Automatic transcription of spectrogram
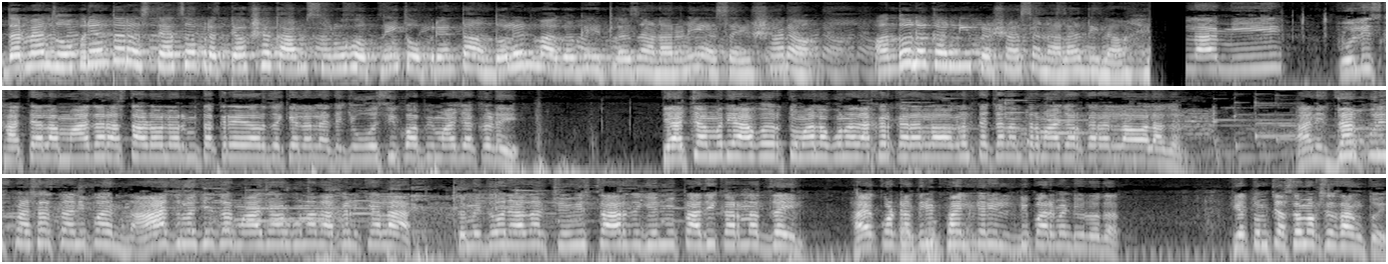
दरम्यान जोपर्यंत रस्त्याचं प्रत्यक्ष काम सुरू होत नाही तोपर्यंत आंदोलन मागं घेतलं जाणार नाही असा इशारा आंदोलकांनी प्रशासनाला दिला आहे. मी पोलीस खात्याला माझा रस्ता अडवल्यावर मी तक्रार अर्ज केलेला आहे. त्याची ओसी कॉपी माझ्याकडे त्याच्यामध्ये अगोदर तुम्हाला गुन्हा दाखल करायला लावा लागेल त्याच्यानंतर माझ्यावर करायला लावा लागेल. आणि जर पोलीस प्रशासनाने पण आज रोजी जर माझ्यावर गुन्हा दाखल केला तर मी दोन हजार चोवीसचा अर्ज घेऊन मी प्राधिकरणात जाईल. हायकोर्टात रिट फाईल करील डिपार्टमेंट विरोधात. हे तुमच्या समक्ष सांगतोय.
